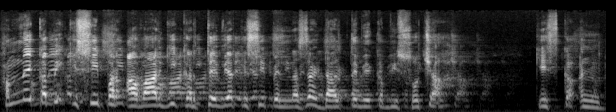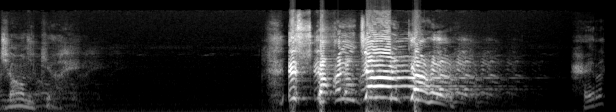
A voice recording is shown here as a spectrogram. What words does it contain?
ہم نے کبھی کسی پر آوارگی کرتے ہوئے، کسی پہ نظر ڈالتے ہوئے کبھی سوچا کہ اس کا انجام کیا ہے۔ اس کا انجام کیا ہے حیرت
